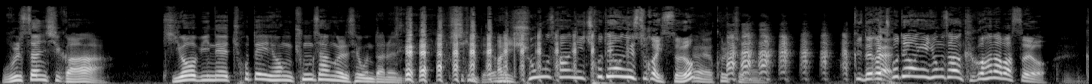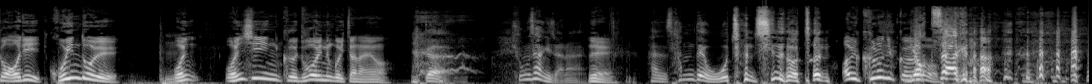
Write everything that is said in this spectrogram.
울산시가 기업인의 초대형 흉상을 세운다는 소식인데요. 아니 흉상이 초대형일 수가 있어요? 네, 그렇죠. 그 내가 초대형의 흉상 그거 하나 봤어요. 그 어디 고인돌 원 원시인 그 누워 있는 거 있잖아요. 그러니까 흉상이잖아. 네. 한 3대 5천 치는 어떤 아니 그러니까요. 역사가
